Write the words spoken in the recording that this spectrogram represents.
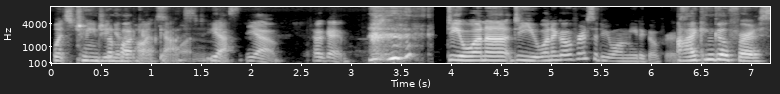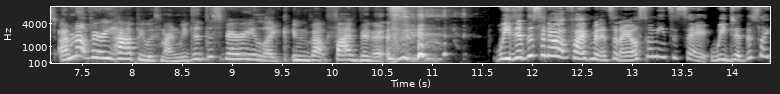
what's changing in the podcast. ones? Yeah. yeah. Okay. Do you wanna do you wanna go first, or do you want me to go first? I can go first. I'm not very happy with mine. We did this very like in about five minutes. we did this in about five minutes, and I also need to say we did this like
